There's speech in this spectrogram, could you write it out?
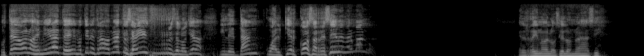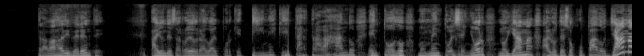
ustedes van los inmigrantes, no tienen trabajo, métanse ahí y se los llevan y les dan cualquier cosa, reciben, hermano. El reino de los cielos no es así. Trabaja diferente. Hay un desarrollo gradual porque tiene que estar trabajando en todo momento. El Señor no llama a los desocupados, llama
